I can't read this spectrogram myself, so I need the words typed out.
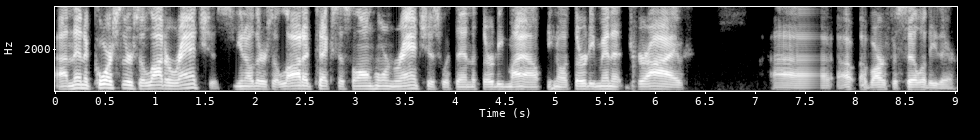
And then, of course, there's a lot of ranches. You know, there's a lot of Texas Longhorn ranches within a 30 mile, you know, a 30 minute drive uh, of our facility there.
